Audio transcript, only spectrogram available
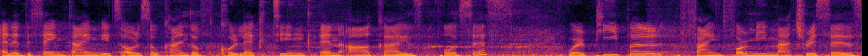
And at the same time, it's also kind of collecting an archive process where people find for me mattresses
